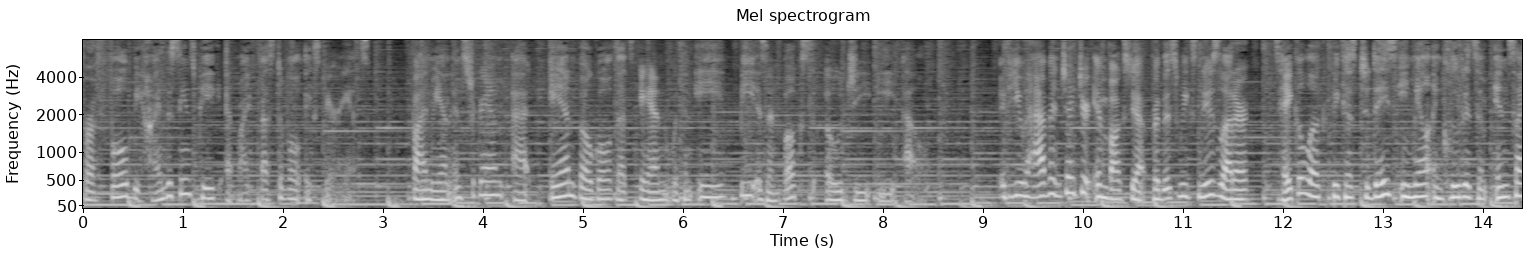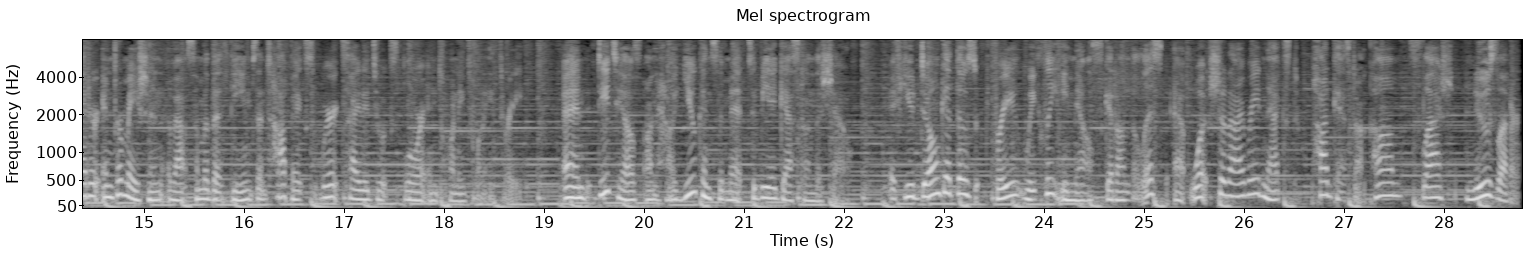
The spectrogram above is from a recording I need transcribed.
for a full behind the scenes peek at my festival experience. Find me on Instagram at Anne Bogel. That's Anne with an E. B is in books, O G E L. If you haven't checked your inbox yet for this week's newsletter, take a look because today's email included some insider information about some of the themes and topics we're excited to explore in 2023, and details on how you can submit to be a guest on the show. If you don't get those free weekly emails, get on the list at what should I read next podcast.com slash newsletter.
